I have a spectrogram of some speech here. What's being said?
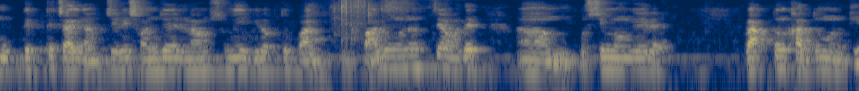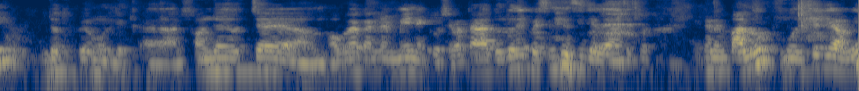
মুখ দেখতে চাই না। জেলে সঞ্জয়ের নাম শুনেই বিরক্ত বালু বালু মনে হচ্ছে আমাদের পশ্চিমবঙ্গের প্রাক্তন খাদ্যমন্ত্রী জ্যোতিপ্রিয় মল্লিক। আর সঞ্জয় হচ্ছে অভয়াকাণ্ডের মেন একুশ এবার তারা দুজনেই প্রেসিডেন্সি জেলে আছে। তো এখানে বালু বলছে যে, আমি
